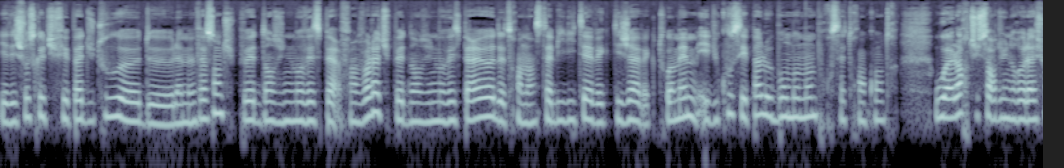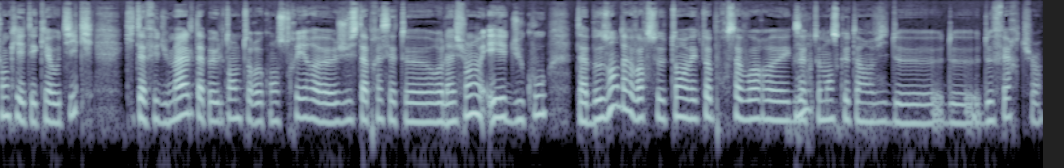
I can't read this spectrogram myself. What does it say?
il y a des choses que tu fais pas du tout euh, de la même façon, tu peux être dans une mauvaise période enfin voilà, tu peux être dans une mauvaise période, être en instabilité avec déjà avec toi-même et du coup, c'est pas le bon moment pour cette rencontre. Ou alors tu sors d'une relation qui a été chaotique, qui t'a fait du mal, t'as pas eu le temps de te reconstruire euh, juste après cette relation et du coup, tu as besoin d'avoir ce temps avec toi pour savoir euh, exactement ce que tu as envie de, de, de faire, tu vois.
